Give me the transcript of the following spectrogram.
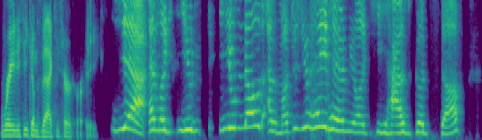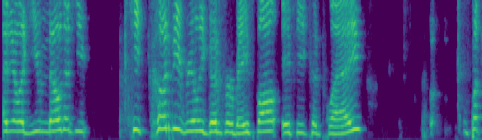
right as he comes back, he's hurt already. yeah, and like you you know that as much as you hate him, you're like he has good stuff, and you're like you know that he he could be really good for baseball if he could play, but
